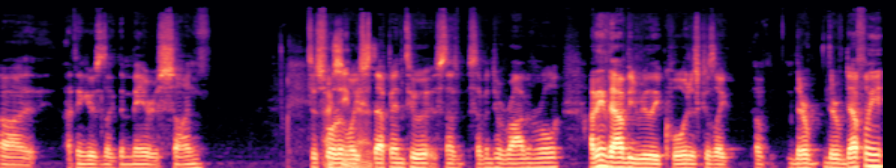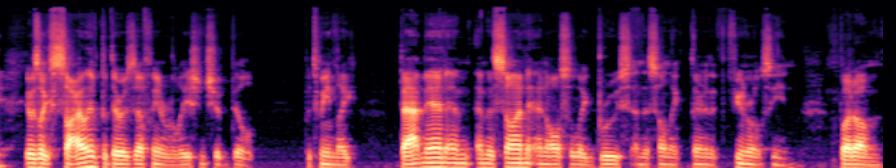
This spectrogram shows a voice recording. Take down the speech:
uh I think it was like the mayor's son to sort of like that. step into it step step into a Robin role. I think that would be really cool just because like of, there there definitely it was like silent but there was definitely a relationship built between like Batman and, and the son and also like Bruce and the son like during the funeral scene. But um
